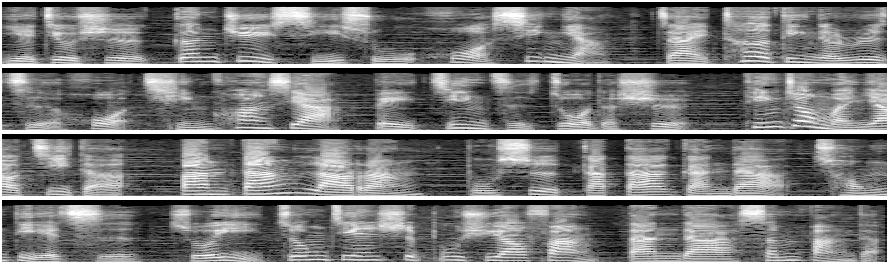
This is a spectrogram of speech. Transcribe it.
也就是根据习俗或信仰，在特定的日子或情况下被禁止做的事。听众们要记得，“pantang larang”。不是嘎达嘎达重叠词，所以中间是不需要放单哒声榜的。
